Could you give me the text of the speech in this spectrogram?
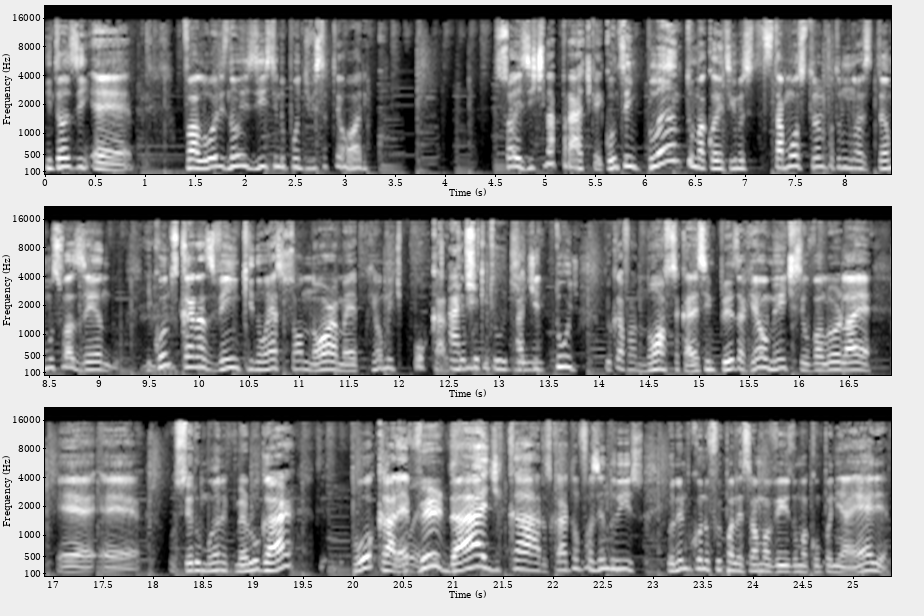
Então, assim, é, valores não existem do ponto de vista teórico só existe na prática. E quando você implanta uma corrente você está mostrando para todo mundo nós estamos fazendo. Uhum. E quando os caras veem que não é só norma, é realmente, pô, cara, atitude. Que, atitude. E o cara fala, nossa, cara, essa empresa realmente, seu valor lá é, é, é o ser humano em primeiro lugar. Pô, cara, é, é verdade, cara. Os caras estão fazendo isso. Eu lembro quando eu fui palestrar uma vez numa companhia aérea,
